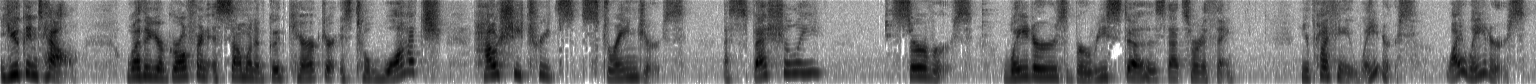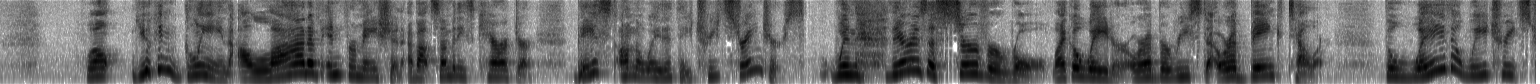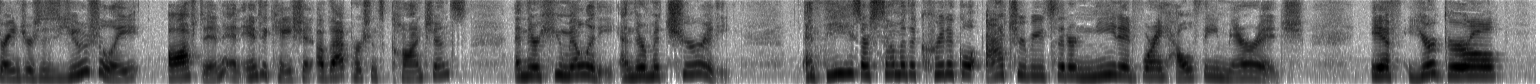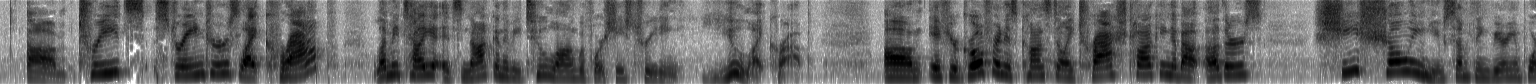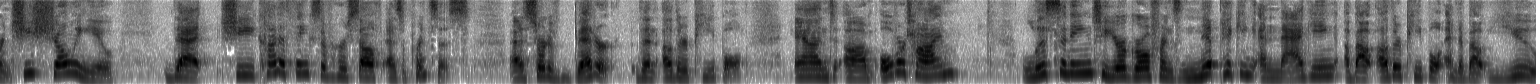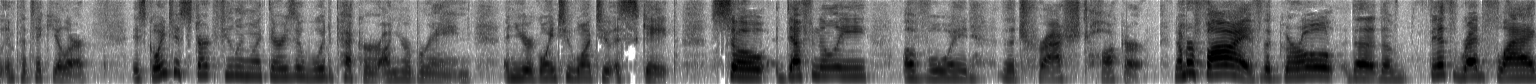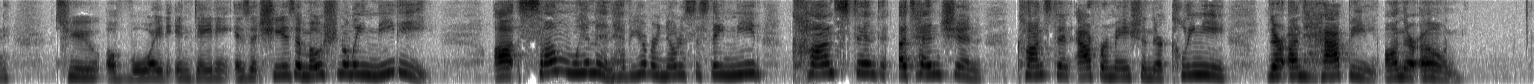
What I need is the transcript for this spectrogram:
you can tell whether your girlfriend is someone of good character is to watch how she treats strangers, especially servers, waiters, baristas, that sort of thing. you're probably thinking, waiters? Why waiters? Well, you can glean a lot of information about somebody's character based on the way that they treat strangers. When there is a server role, like a waiter or a barista or a bank teller, the way that we treat strangers is usually often an indication of that person's conscience and their humility and their maturity. And these are some of the critical attributes that are needed for a healthy marriage. If your girl um, treats strangers like crap, let me tell you, it's not going to be too long before she's treating you like crap. Um, if your girlfriend is constantly trash talking about others, she's showing you something very important. She's showing you that she kind of thinks of herself as a princess, as sort of better than other people. And um, over time, listening to your girlfriend's nitpicking and nagging about other people and about you in particular is going to start feeling like there is a woodpecker on your brain and you're going to want to escape. So definitely avoid the trash talker. Number five, the girl, the, the fifth red flag to avoid in dating is that she is emotionally needy. Uh, some women, have you ever noticed this? They need constant attention, constant affirmation. They're clingy, they're unhappy on their own.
